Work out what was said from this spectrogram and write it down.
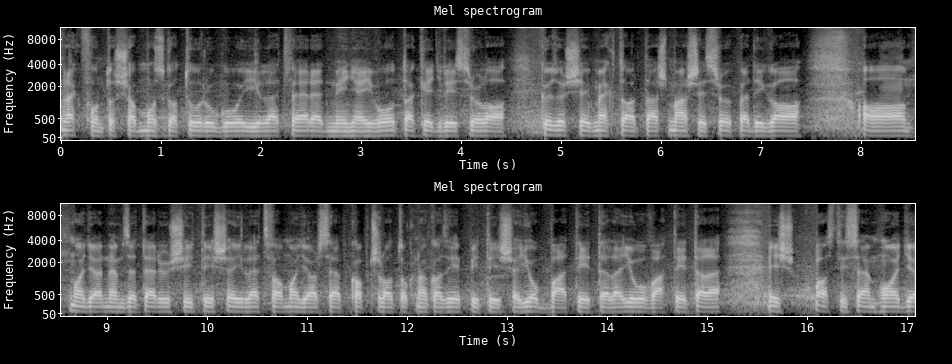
legfontosabb mozgatórugói, illetve eredményei voltak. Egyrésztről a közösség megtartás, másrésztről pedig a, a magyar nemzet erősítése, illetve a magyar-szerb kapcsolatoknak az építése, jobbá tétele, jóvá tétele, és azt hiszem, hogy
